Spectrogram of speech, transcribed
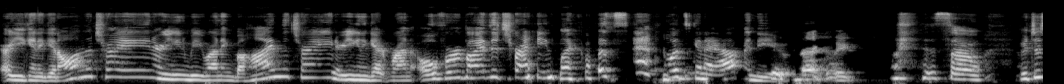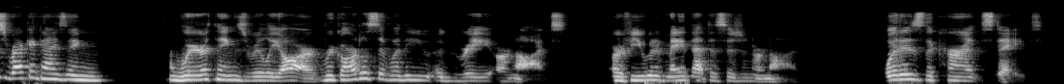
are you going to get on the train? Are you going to be running behind the train? Are you going to get run over by the train? Like, what's what's going to happen to you? Exactly. so, but just recognizing where things really are, regardless of whether you agree or not, or if you would have made that decision or not. What is the current state?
